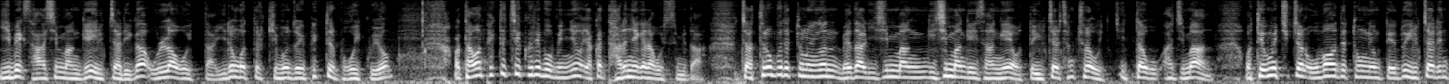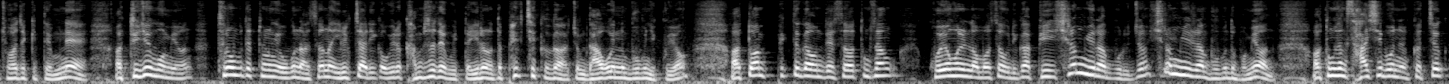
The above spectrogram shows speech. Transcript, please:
240만 개의 일자리가 올라오고 있다. 이런 것들 기본적인 팩트를 보고 있고요. 어, 다만 팩트 체크를 해보면요, 약간 다른 얘기를 하고 있습니다. 자, 트럼프 대통령은 매달 20만 20만 개 이상의 어떤 일자리 창출하고 있, 다고 하지만 어떻게 보면 직전 오바마 대통령 때도 일자리는 좋아졌기 때문에 아, 뒤져보면 트럼프 대통령이 오고 나서는 일자리가 오히려 감소되고 있다. 이런 어떤 팩트 체크가 좀 나오고 있는 부분이 있고요. 아, 또한 팩트 가운데서 통상 고용을 넘어서 우리가 비실업률이라고 부르죠. 실업률이라는 부분도 보면 어, 통상 45년, 그즉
